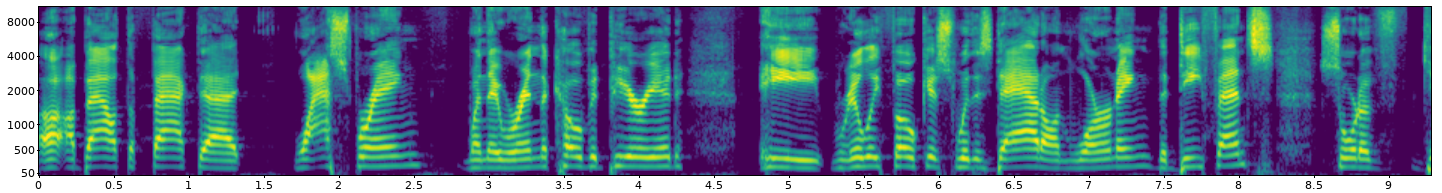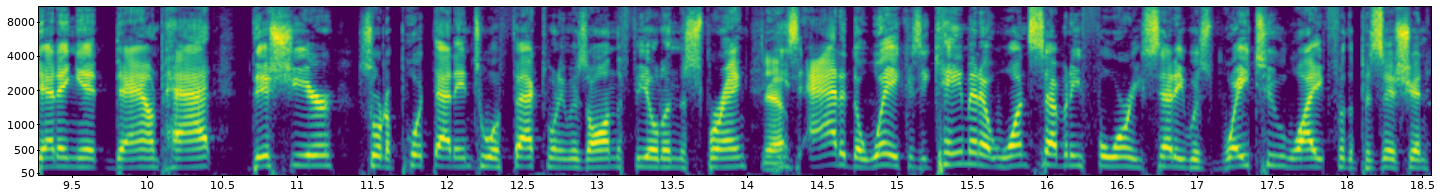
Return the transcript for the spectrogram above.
uh, about the fact that last spring when they were in the COVID period. He really focused with his dad on learning the defense, sort of getting it down pat. This year, sort of put that into effect when he was on the field in the spring. Yep. He's added the weight because he came in at 174. He said he was way too light for the position.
